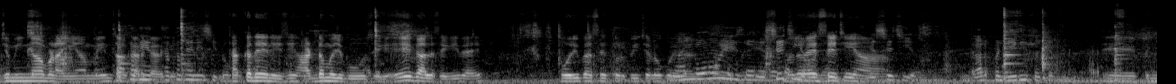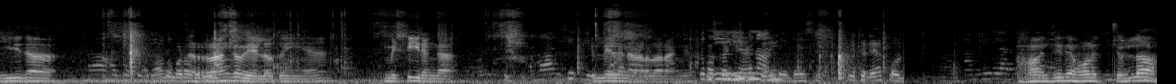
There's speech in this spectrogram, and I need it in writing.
ਜ਼ਮੀਨਾਂ ਬਣਾਈਆਂ ਮਿਹਨਤਾਂ ਕਰ ਕਰਕੇ ਥੱਕਦੇ ਨਹੀਂ ਸੀ ਲੋਕ। ਥੱਕਦੇ ਨਹੀਂ ਸੀ ਹੱਡ ਮਜ਼ਬੂਤ ਸੀਗੇ। ਇਹ ਗੱਲ ਸੀਗੀ ਵੈਸੇ। ਹੋਰੀ ਪਾਸੇ ਤੁਰ ਪਈ ਚਲੋ ਕੋਈ ਗੱਲ ਨਹੀਂ। ਇਸ- ਚ। ਇਸੇ ਚ ਹੀ। ਇਸੇ ਚ। ਗੱਲ ਪੰਜੀਰੀ ਤੋਂ ਚੱਲੀ। ਤੇ ਪੰਜੀਰੀ ਦਾ ਰੰਗ ਵੇਖ ਲਓ ਤੁਸੀਂ ਹੈ। ਮਿੱਟੀ ਰੰਗਾ। ਚੁੱਲ੍ਹੇ ਦੇ ਨਾਲ ਦਾ ਰੰਗ? ਪੰਜੀਰੀ ਬਣਾਉਂਦੇ ਪਏ ਸੀ। ਇੱਕ ਲਿਆ ਕੋਲ ਹਾਂਜੀ ਤੇ ਹੁਣ ਚੁੱਲ੍ਹਾ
